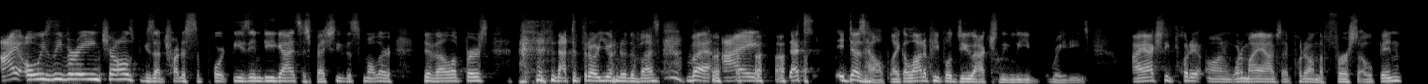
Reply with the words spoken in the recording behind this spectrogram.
I always leave a rating, Charles, because I try to support these indie guys, especially the smaller developers. Not to throw you under the bus, but I that's it does help. Like a lot of people do actually leave ratings. I actually put it on one of my apps. I put it on the first open.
